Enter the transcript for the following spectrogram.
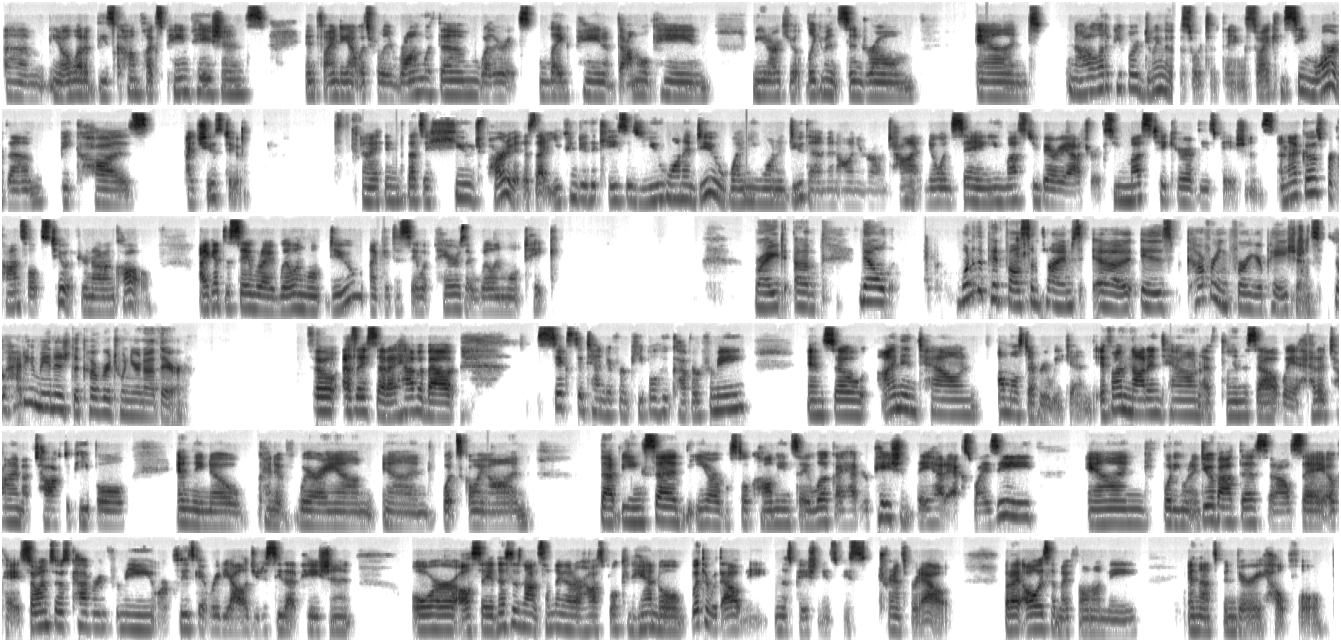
um, you know, a lot of these complex pain patients and finding out what's really wrong with them, whether it's leg pain, abdominal pain, median arcuate ligament syndrome. And not a lot of people are doing those sorts of things. So I can see more of them because I choose to. And i think that's a huge part of it is that you can do the cases you want to do when you want to do them and on your own time. No one's saying you must do bariatrics you must take care of these patients. And that goes for consults too if you're not on call. I get to say what i will and won't do. I get to say what payers i will and won't take. Right. Um, now one of the pitfalls sometimes uh, is covering for your patients so how do you manage the coverage when you're not there so as i said i have about six to 10 different people who cover for me. And so I'm in town almost every weekend. If I'm not in town, I've planned this out way ahead of time. I've talked to people and they know kind of where I am and what's going on. That being said, the ER will still call me and say, Look, I have your patient. They had XYZ. And what do you want to do about this? And I'll say, Okay, so and so is covering for me, or please get radiology to see that patient or I'll say, this is not something that our hospital can handle with or without me, and this patient needs to be transferred out. But I always have my phone on me, and that's been very helpful.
